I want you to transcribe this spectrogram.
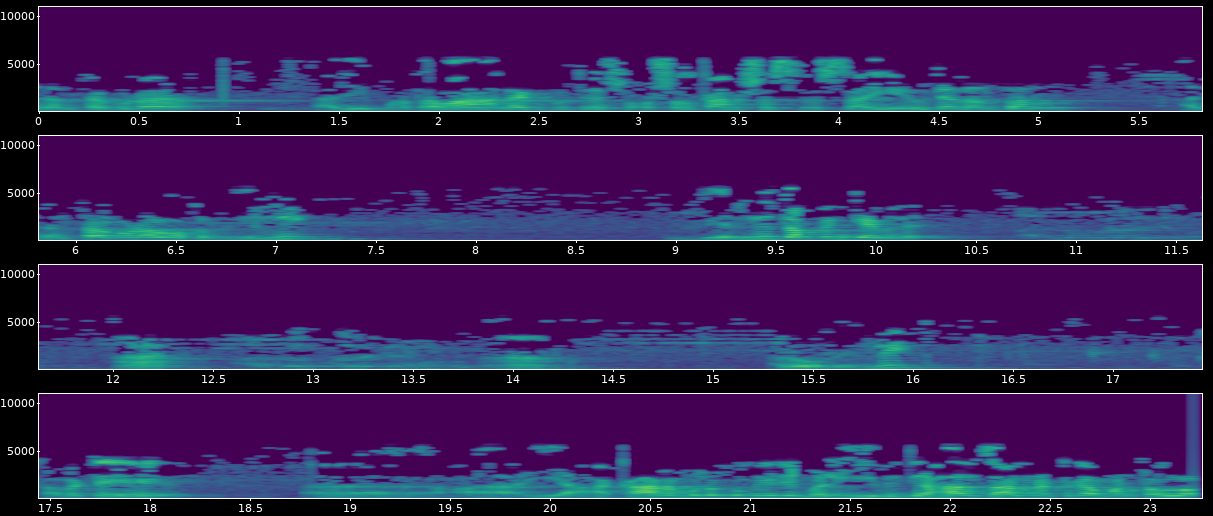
అదంతా కూడా అది మతమా లేకపోతే సోషల్ కాన్షియస్నెస్ ఏమిటి అదంతాను? అదంతా కూడా ఒక వెర్రి. వెర్రి తప్ప ఇంకేమి లేదు. అదో వెర్రి. కాబట్టి ఈ ఆకారములకు మీరు మళ్ళీ ఈ విగ్రహాలు చాలినట్టుగా మంటల్లో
